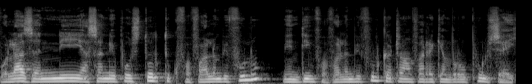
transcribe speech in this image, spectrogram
Voalazan'ny Asan'ny Apostoly toko fahavalo ambin'ny folo, ny andininy fahavalo ambin'ny folo ka hatramin'ny faha-iraika amby roapolo izay.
